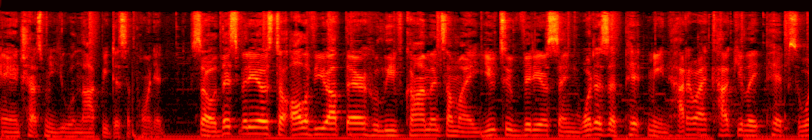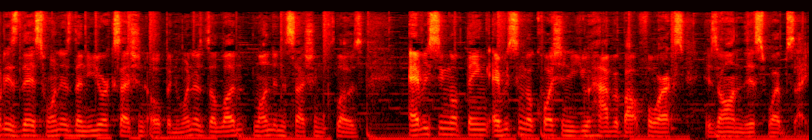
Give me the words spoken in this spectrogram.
and trust me, you will not be disappointed. So this video is to all of you out there who leave comments on my YouTube video saying, what does a pip mean? How do I calculate pips? What is this? When is the New York session open? When is the London session close? Every single thing, every single question you have about Forex is on this website.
